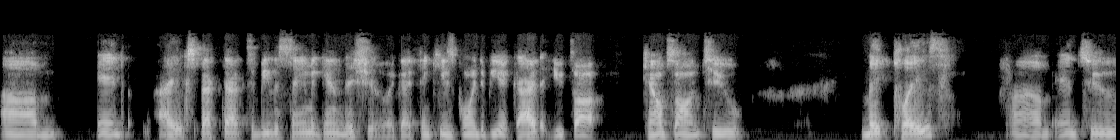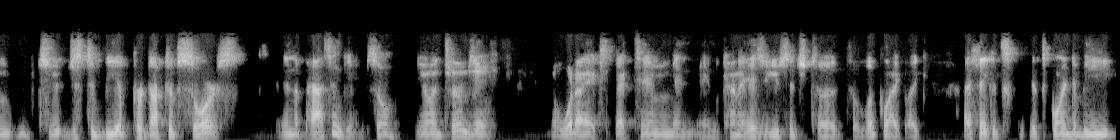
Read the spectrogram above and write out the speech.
Um, and I expect that to be the same again this year. Like I think he's going to be a guy that Utah counts on to make plays um, and to to just to be a productive source in the passing game. So you know, in terms of you know, what I expect him and, and kind of his usage to to look like, like I think it's it's going to be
